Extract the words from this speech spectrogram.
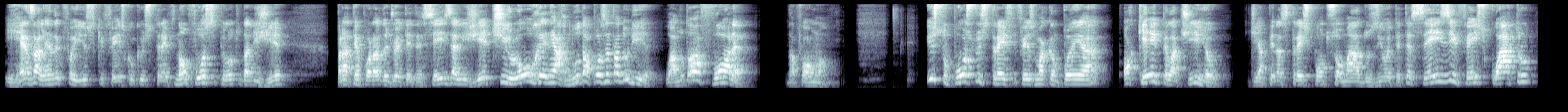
E reza a lenda que foi isso que fez com que o Strafe não fosse piloto da Ligier para a temporada de 86. A Ligier tirou o René Arnoux da aposentadoria. O Arnoux estava fora da Fórmula 1. Isto posto, o Strafe fez uma campanha ok pela Tyrrell, de apenas três pontos somados em 86 e fez quatro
